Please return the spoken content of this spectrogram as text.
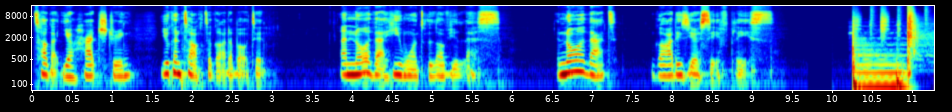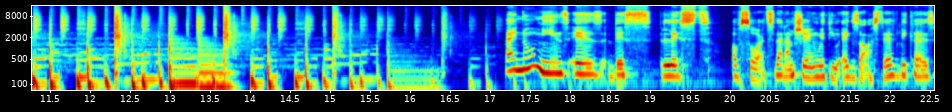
tug at your heartstring, you can talk to God about it. And know that He won't love you less. Know that God is your safe place. By no means is this list of sorts that I'm sharing with you exhaustive because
